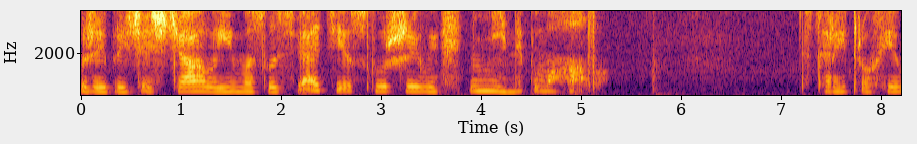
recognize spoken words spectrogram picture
Уже й причащали, і маслосвятія служили, ні, не помагало. Старий трохи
